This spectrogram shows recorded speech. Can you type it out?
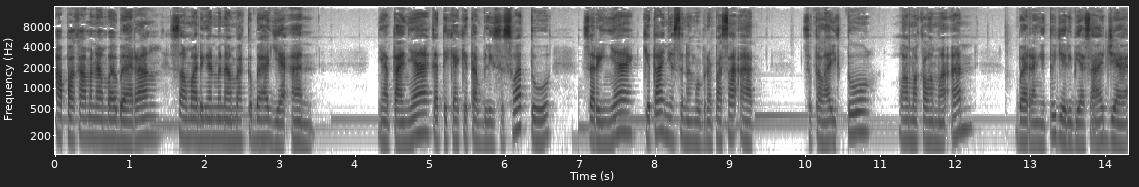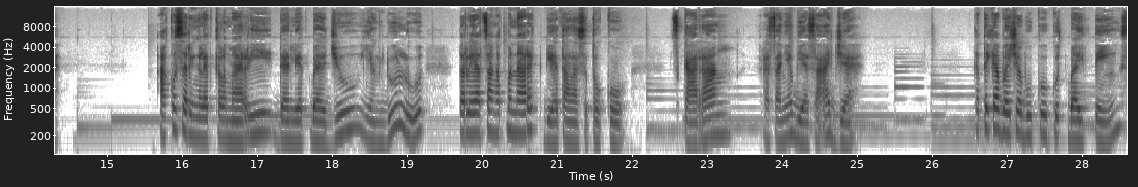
Apakah menambah barang sama dengan menambah kebahagiaan? Nyatanya, ketika kita beli sesuatu, seringnya kita hanya senang beberapa saat. Setelah itu, lama-kelamaan, barang itu jadi biasa aja. Aku sering lihat ke lemari dan lihat baju yang dulu terlihat sangat menarik di etalase toko. Sekarang rasanya biasa aja. Ketika baca buku Goodbye Things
